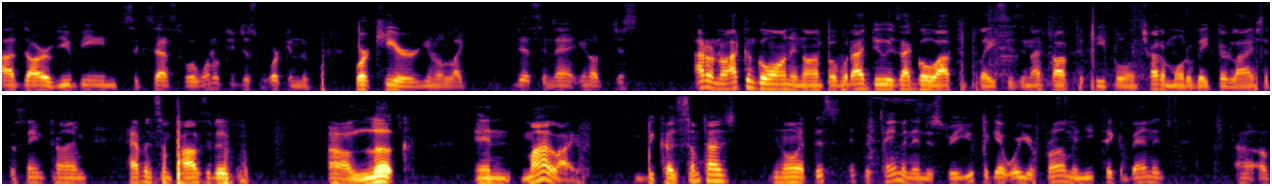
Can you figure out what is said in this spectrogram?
odds are of you being successful? Why don't you just work in the work here? You know, like this and that. You know, just." I don't know. I can go on and on, but what I do is I go out to places and I talk to people and try to motivate their lives. At the same time, having some positive uh, look in my life because sometimes you know at this entertainment industry you forget where you're from and you take advantage uh, of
